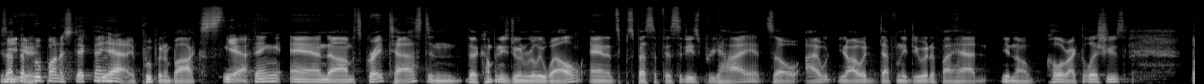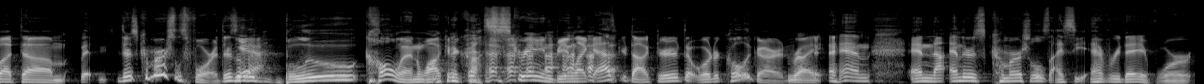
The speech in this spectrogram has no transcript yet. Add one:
Is that the poop on a stick thing? Yeah, poop in a box Yeah. thing. And um, it's a great test, and the company's doing really well, and its specificity is pretty high. And so I would, you know, I would definitely do it if I had, you know, colorectal issues. But um, there's commercials for it. There's a Yeah. like, blue colon walking across the screen, being like, "Ask your doctor to order Cologuard." Right. And and not, and there's commercials I see every day for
